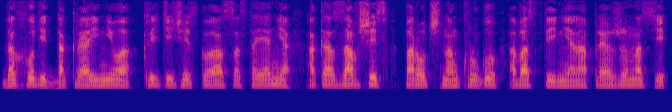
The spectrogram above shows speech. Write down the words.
доходит до крайнего критического состояния, оказавшись в порочном кругу обострения напряженности.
